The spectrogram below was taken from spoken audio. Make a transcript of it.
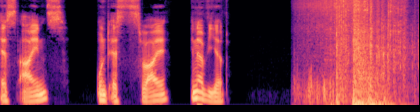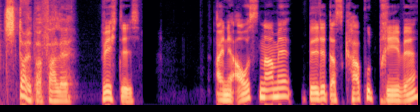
S1 und S2 innerviert. Stolperfalle. Wichtig. Eine Ausnahme bildet das Caput breve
